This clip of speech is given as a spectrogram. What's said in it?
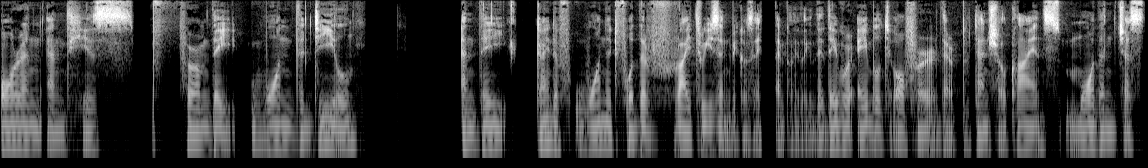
Oren and his firm they won the deal and they kind of won it for the right reason because I, I believe like they were able to offer their potential clients more than just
